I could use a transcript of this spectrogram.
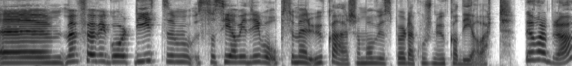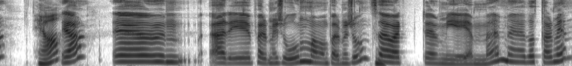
Eh, men før vi går dit, så siden vi driver og oppsummerer uka her, så må vi jo spørre deg hvordan uka di har vært. Det har vært bra. Ja? Ja. Eh, er i permisjon, mammapermisjon, så jeg har vært mye hjemme med datteren min.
